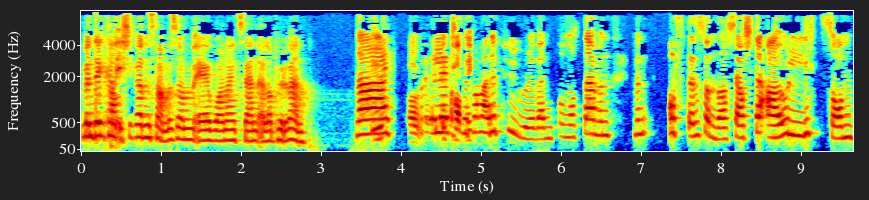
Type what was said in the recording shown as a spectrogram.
Men det kan ikke være den samme som er one night stand eller pulevenn? Nei. Eller det kan det kan være pulevenn, på en måte, men, men ofte en søndagskjæreste er jo litt sånn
